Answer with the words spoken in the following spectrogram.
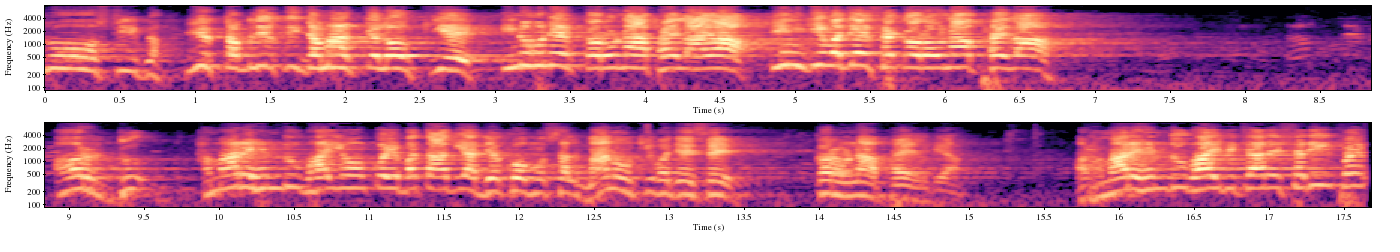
टीवी ये तबलीगी जमात के लोग किए। इन्होंने कोरोना फैलाया। इनकी वजह से कोरोना फैला। और हमारे हिंदू भाइयों को ये बता दिया, देखो मुसलमानों की वजह से कोरोना फैल गया। और हमारे हिंदू भाई बेचारे शरीफ हैं।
